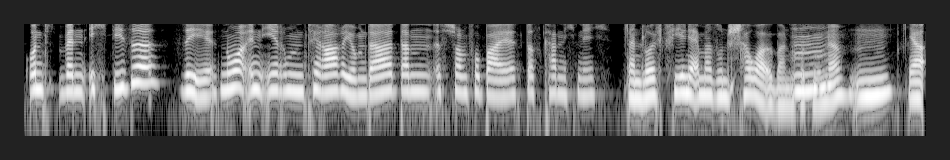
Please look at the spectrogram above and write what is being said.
Und wenn ich diese sehe, nur in ihrem Terrarium da, dann ist schon vorbei. Das kann ich nicht. Dann läuft vielen ja immer so ein Schauer über den Rücken, ne? Mhm, ja.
